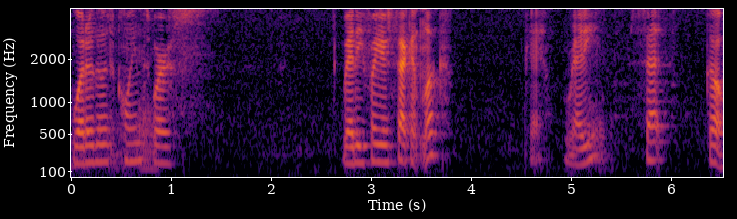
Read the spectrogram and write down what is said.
What are those coins worth? Ready for your second look? Okay, ready, set, go.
